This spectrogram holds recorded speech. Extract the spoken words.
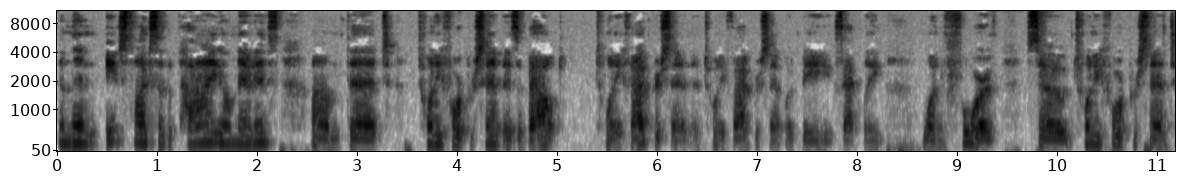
And then each slice of the pie, you'll notice um, that 24% is about 25%, and 25% would be exactly one fourth. So 24%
